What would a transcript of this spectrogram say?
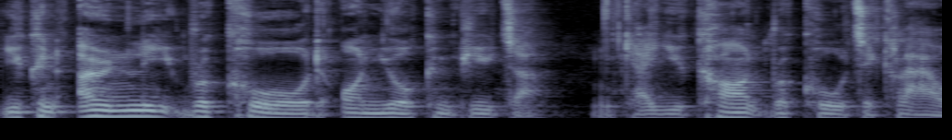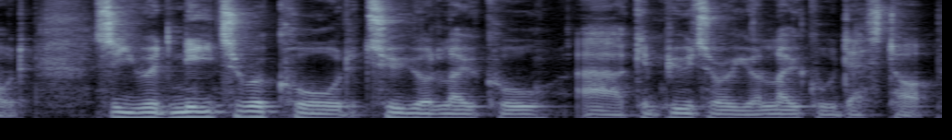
you can only record on your computer. Okay, you can't record to cloud. So you would need to record to your local uh, computer or your local desktop.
